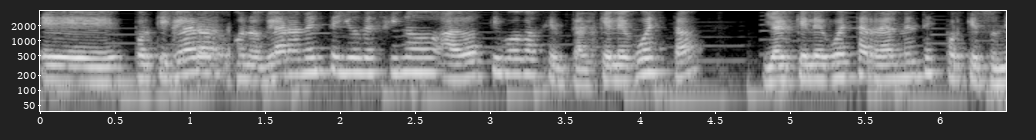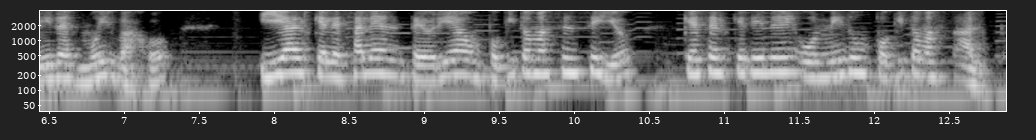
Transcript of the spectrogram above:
Eh, porque claro, bueno, claramente yo defino a dos tipos de pacientes, al que le cuesta, y al que le cuesta realmente es porque su NID es muy bajo, y al que le sale en teoría un poquito más sencillo, que es el que tiene un NID un poquito más alto.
